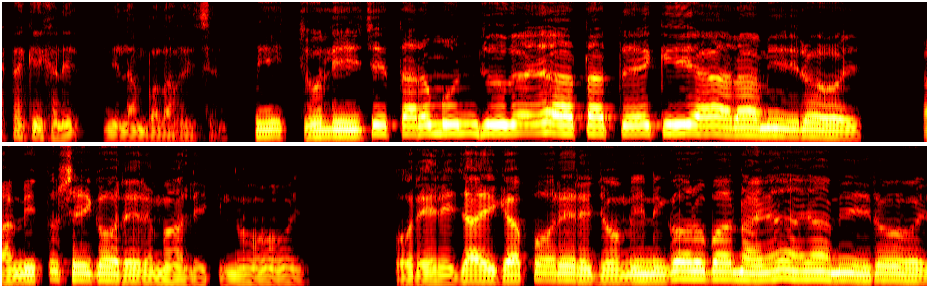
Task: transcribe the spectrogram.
এটাকে এখানে নিলাম বলা হয়েছে। আমি চলি যে তার মন জুগায়া, তাতে কি আর আমি রয় আমি তো সেই ঘরের মালিক নই। পরের জায়গা, পরের জমিন ঘর বানায় আমি রয়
